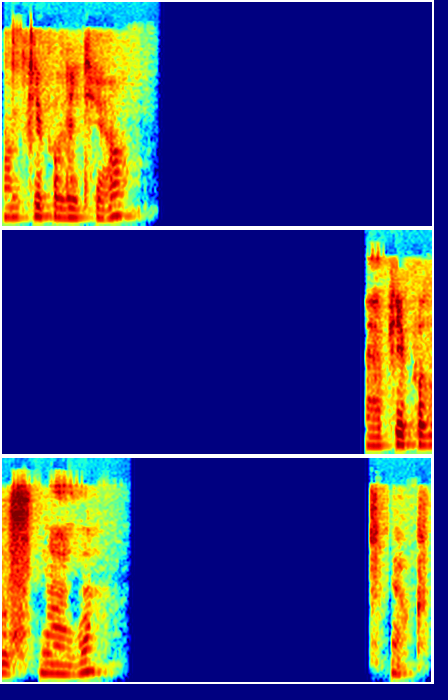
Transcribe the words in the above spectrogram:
Some people eat you. Ee, people nerede? Yok.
